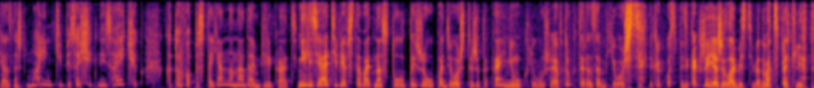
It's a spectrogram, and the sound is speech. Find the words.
я, знаешь, маленький беззащитный зайчик, которого постоянно надо оберегать. Нельзя тебе вставать на стул, ты же упадешь, ты же такая неуклюжая, а вдруг ты разобьешься. Я говорю, господи, как же я жила без тебя 25 лет.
